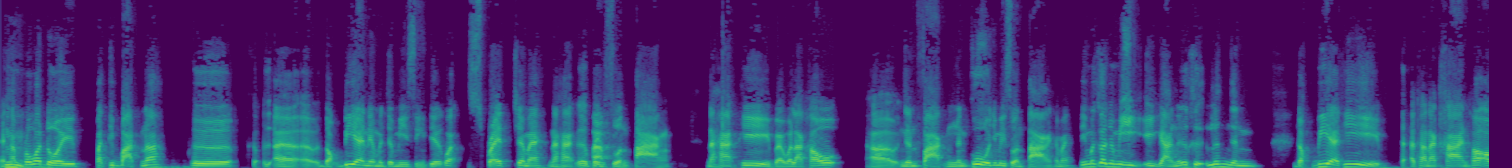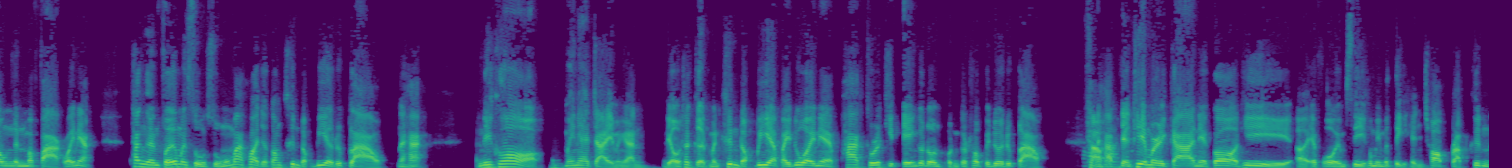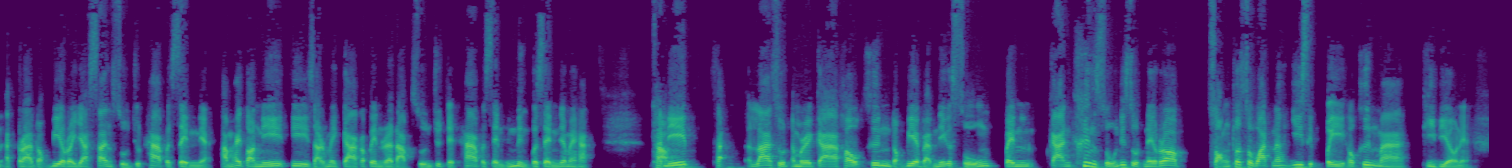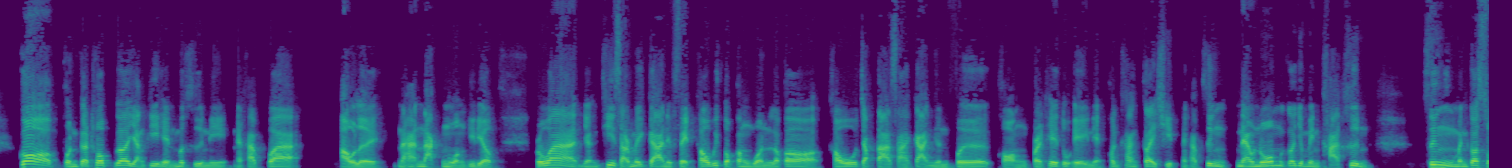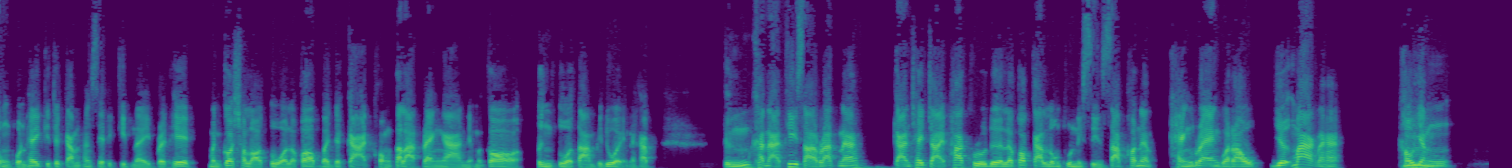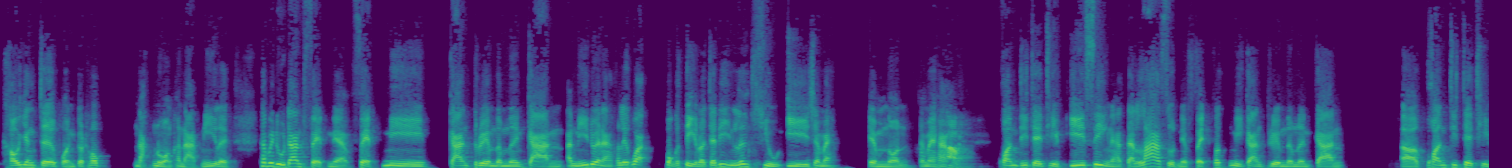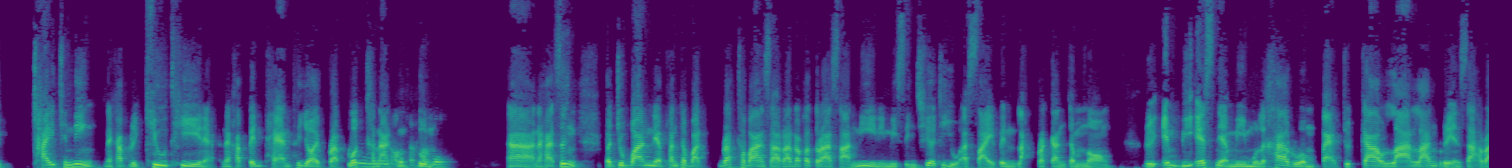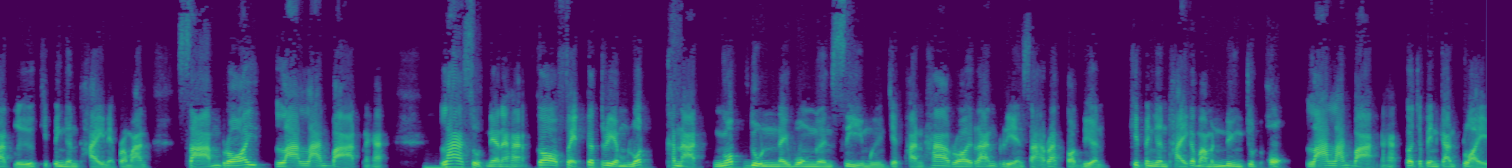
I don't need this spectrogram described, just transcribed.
นะครับเพราะว่าโดยปฏิบัตินะคือเอ่อดอกเบี้ยเนี่ยมันจะมีสิ่งที่เรียกว่า spread ใช่ไหมนะฮะก็เป็นส่วนต่างนะฮะที่แบบเวลาเขาเอ่อเงินฝากเงินกู้จะมีส่วนต่างใช่ไหมนี่มันก็จะมีอีกอีกอย่างหนึงก็คือเรื่องเงินดอกเบี้ยที่ธนาคารเขาเอาเงินมาฝากไว้เนี่ย ถ้าเงินเฟ้อมันสูงสูงมากๆเขาอาจจะต้องขึ้นดอกเบี้ยหรือเปล่านะฮะอันนี้ก็ไม่แน่ใจเหมือนกัน เดี๋ยวถ้าเกิดมันขึ้นดอกเบี้ยไปด้วยเนี่ย ภาคธุรกิจเองก็โดนผลกระทบไปด้วยหรือเปล่าครับ นะครับอย่างที่อเมริกาเนี่ยก็ที่เอ่อ FOMC เขามีมติเห็นชอบปรับขึ้นอัตราดอกเบี้ยระยะสั้น 0.5%เนี่ยทำให้ตอนนี้ที่สหรัฐอเมริกาก็เป็นระดับ 0.75%ถึง 1%ใช่ไหมฮะครัอับนนี้ล่าสุดอเมริกาเขาขึ้นดอกเบี้ยแบบนี้ก็สูงเป็นการขึ้นสูงที่สุดในรอบสองทศวรรษนะ20ปีเขาขึ้นมาทีเดียวเนี่ย ก็ผลกระทบก็อย่างที่เห็นเมื่อคืนนี้นะครับ ว่าเอาเลยนะฮะหนักหน่วงทีเดียว เพราะว่าอย่างที่สหรัฐอเมริกาเนี่ยเฟดเขาวิตกกังวล แล้วก็เขาจับตาสถานการณ์เงินเฟ้อของประเทศตัวเองเนี่ยค่อนข้างใกล้ชิดนะครับ ซึ่งแนวโน้มมันก็ยังเป็นขาขึ้น ซึ่งมันก็ส่งผลให้กิจกรรมทางเศรษฐกิจในประเทศ มันก็ชะลอตัว แล้วก็บรรยากาศของตลาดแรงงานเนี่ยมันก็ตึงตัวตามไปด้วยนะครับ ถึงขนาดที่สหรัฐนะการใช้จ่ายภาคครัวเรือนแล้วก็การลงทุนในสินทรัพย์เขาเนี่ยแข็งแรงกว่าเราเยอะมากนะฮะเขายังเขายังเจอผลกระทบ หนักหน่วงขนาดนี้เลย ถ้าไปดูด้านเฟดเนี่ยเฟดมีการเตรียมดำเนินการอันนี้ด้วยนะเขาเรียกว่าปกติเราจะได้ยินเรื่อง QE ใช่ไหมเอ็มนนท์ใช่ไหมฮะครับ quantitative easing นะฮะแต่ล่าสุดเนี่ยเฟดเขามีการเตรียมดำเนินการเอ่อ quantitative tightening นะครับหรือ QT เนี่ยนะครับเป็นแผนทยอยปรับลดขนาดของดุลอ่านะฮะซึ่งปัจจุบันเนี่ยพันธบัตรรัฐบาลสหรัฐแล้วก็ตราสารหนี้นี่มีสินเชื่อที่อยู่อาศัยเป็นหลักประกันจำนอง หรือ MBS เนี่ยมีมูลค่ารวม 8.9 ล้านล้านเหรียญสหรัฐ หรือคิดเป็นเงินไทยเนี่ยประมาณ 300 ล้านล้านบาทนะฮะล่าสุดเนี่ยนะฮะก็เฟดก็เตรียมลดขนาดงบดุลในวงเงิน 47,500 ล้านเหรียญสหรัฐต่อเดือน คิดเป็นเงินไทยก็ประมาณ1.6 ล้านล้านบาทนะฮะก็จะเป็นการปล่อย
